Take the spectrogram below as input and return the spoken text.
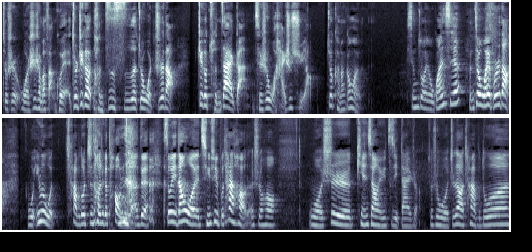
就是我是什么反馈，就是这个很自私，就是我知道这个存在感，其实我还是需要，就可能跟我星座有关系，就我也不知道，我因为我差不多知道这个套路了，对，所以当我情绪不太好的时候，我是偏向于自己待着，就是我知道差不多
